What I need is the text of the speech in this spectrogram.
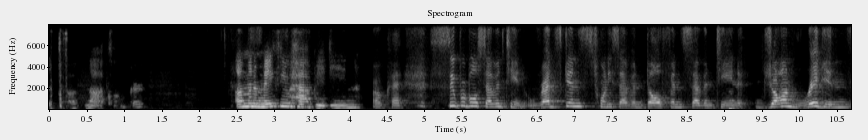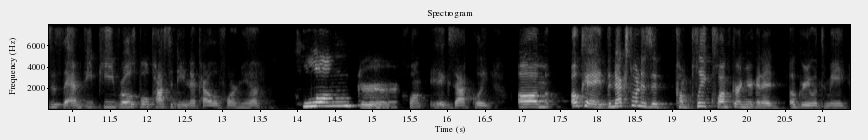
of the doubt, not clunker. I'm gonna make you happy, Dean. Okay. Super Bowl 17, Redskins 27, Dolphins 17. John Riggins is the MVP, Rose Bowl, Pasadena, California. Clunker. Clunk, exactly. Um, okay, the next one is a complete clunker, and you're gonna agree with me.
